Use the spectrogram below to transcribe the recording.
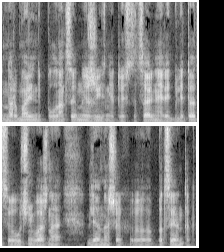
нормальной, полноценной жизни. То есть социальная реабилитация очень важна для наших э, пациенток.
